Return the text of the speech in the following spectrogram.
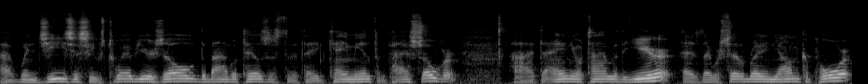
uh, when Jesus, he was 12 years old. The Bible tells us that they came in for the Passover uh, at the annual time of the year as they were celebrating Yom Kippur.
